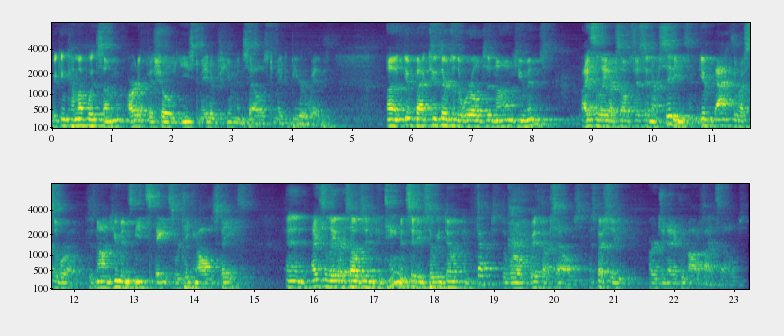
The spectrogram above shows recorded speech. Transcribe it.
We can come up with some artificial yeast made of human cells to make beer with. Uh, give back two-thirds of the world to non-humans, isolate ourselves just in our cities, and give back the rest of the world, because non-humans need space, we're taking all the space. And isolate ourselves in containment cities so we don't infect the world with ourselves, especially our genetically modified cells.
